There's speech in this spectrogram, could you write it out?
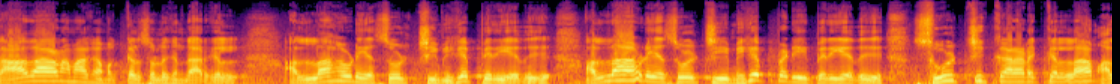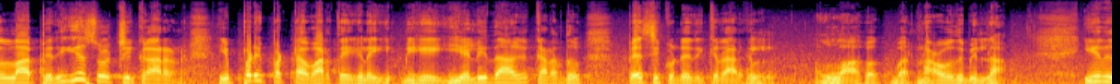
சாதாரணமாக மக்கள் சொல்லுகின்றார்கள் அல்லாஹ்வுடைய சூழ்ச்சி மிகப்பெரியது அல்லாஹுடைய சூழ்ச்சி மிகப்பெரிய பெரியது சூழ்ச்சிக்காரனுக்கெல்லாம் அல்லாஹ் பெரிய சூழ்ச்சிக்காரன். இப்படிப்பட்ட வார்த்தைகளை மிக எளிதாக கடந்து பேசிக்கொண்டிருக்கிறார்கள். அல்லாஹ் அக்பர். நவுது பில்லா இது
